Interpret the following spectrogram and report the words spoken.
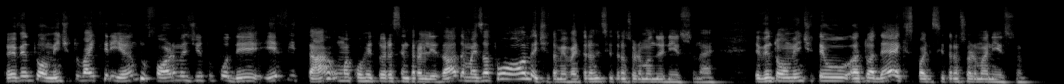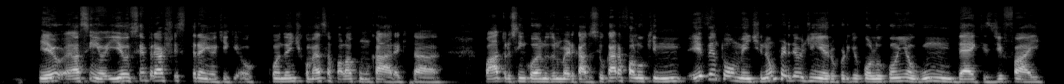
Então, eventualmente, tu vai criando formas de tu poder evitar uma corretora centralizada, mas a tua wallet também vai se transformando nisso, né? Eventualmente, teu, a tua DEX pode se transformar nisso. E eu, assim, eu, e eu sempre acho estranho aqui, que eu, quando a gente começa a falar com um cara que tá 4, 5 anos no mercado, se o cara falou que eventualmente não perdeu dinheiro porque colocou em algum DEX DeFi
